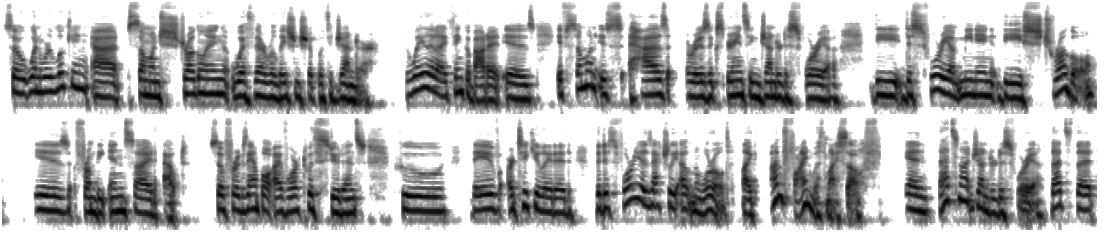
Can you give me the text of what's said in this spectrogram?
So, when we're looking at someone struggling with their relationship with gender, the way that I think about it is if someone is has or is experiencing gender dysphoria, the dysphoria meaning the struggle is from the inside out. So, for example, I've worked with students who they've articulated the dysphoria is actually out in the world. Like, I'm fine with myself. And that's not gender dysphoria. That's that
